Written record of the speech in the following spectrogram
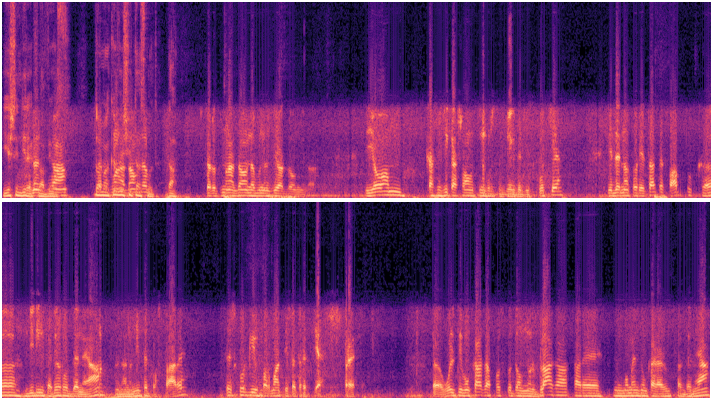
Ești în direct, bună Flavius. Ziua. Doamna Chioveș și te ascult. Da. Să răspundă, doamnă, bună ziua, domnilor. Eu am, ca să zic așa, un singur subiect de discuție. E de notorietate faptul că din interiorul DNA, în anumite dosare, se scurg informații către presă. Uh, ultimul caz a fost cu domnul Blaga, care în momentul în care a ajuns la DNA,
